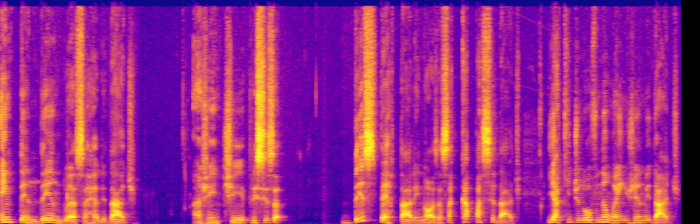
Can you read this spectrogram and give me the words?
entendendo essa realidade, a gente precisa despertar em nós essa capacidade. E aqui, de novo, não é ingenuidade.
